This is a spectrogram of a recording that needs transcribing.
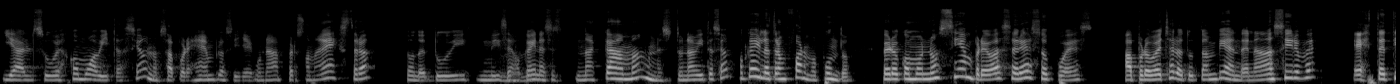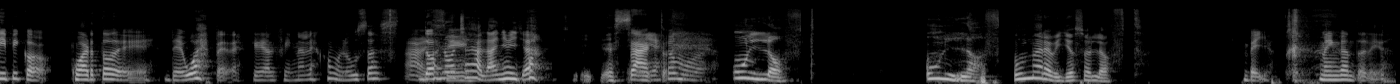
y a su vez como habitación. O sea, por ejemplo, si llega una persona extra, donde tú di- dices, ok, Ujú. necesito una cama, necesito una habitación, ok, la transformo, punto. Pero como no siempre va a ser eso, pues aprovechalo tú también. De nada sirve este típico cuarto de, de huéspedes, que al final es como lo usas Ay, dos sí. noches al año y ya. Exacto. como... Un loft. Un loft. Un maravilloso loft. Bello, me encanta la idea.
